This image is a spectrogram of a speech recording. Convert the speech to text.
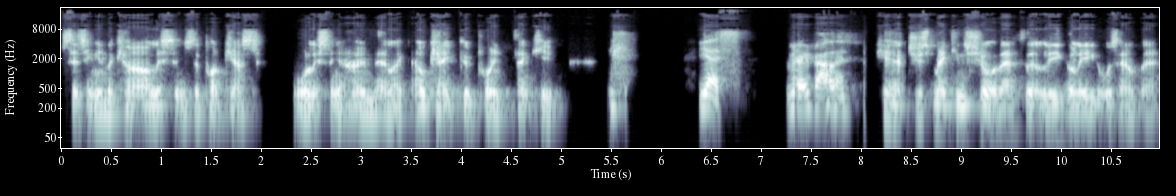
sitting in the car listening to the podcast or listening at home, they're like, okay, good point. Thank you. yes, very valid. Yeah, just making sure that the legal eagles out there.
